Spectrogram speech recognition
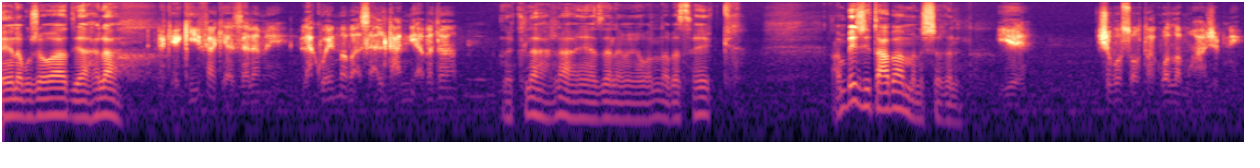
أهلين أبو جواد؟ يا هلا. لك كيفك يا زلمة؟ لك وين ما بقى سألت عني أبدا؟ لك لا لا يا زلمة والله بس هيك. عم بيجي تعبان من الشغل. يه شو صوتك؟ والله مو عاجبني.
